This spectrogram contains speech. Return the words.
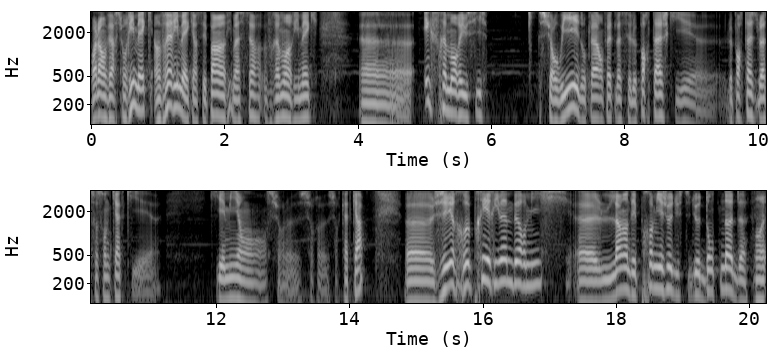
voilà, en version remake, un vrai remake. Hein, c'est pas un remaster, vraiment un remake euh, extrêmement réussi sur Wii. Donc là, en fait, là, c'est le portage qui est euh, le portage de la 64 qui est euh, qui est mis en sur le sur euh, sur 4K. Euh, J'ai repris Remember Me, euh, l'un des premiers jeux du studio Dontnod, Ouais.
